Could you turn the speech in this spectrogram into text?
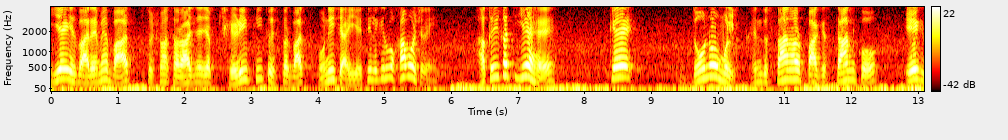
ये इस बारे में बात सुषमा स्वराज ने जब छेड़ी थी तो इस पर बात होनी चाहिए थी, लेकिन वो खामोश रहीं। हकीकत ये है कि दोनों मुल्क, हिंदुस्तान और पाकिस्तान को एक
